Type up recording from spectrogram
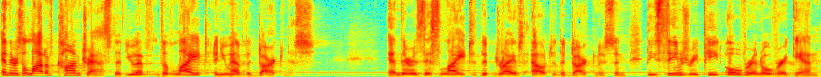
And there's a lot of contrast that you have the light and you have the darkness. And there is this light that drives out the darkness. And these themes repeat over and over again.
